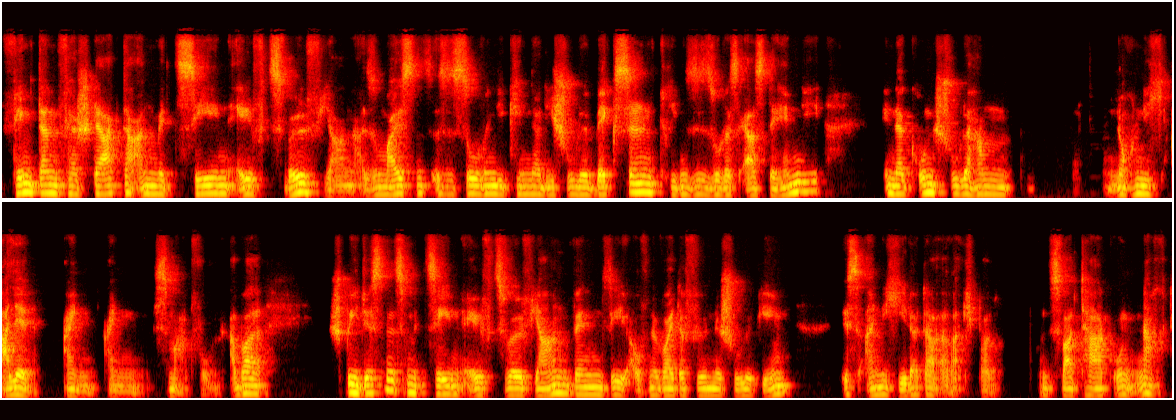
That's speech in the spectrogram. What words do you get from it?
fängt dann verstärkter an mit 10, 11, 12 Jahren. Also meistens ist es so, wenn die Kinder die Schule wechseln, kriegen sie so das erste Handy. In der Grundschule haben noch nicht alle ein, ein Smartphone. Aber spätestens mit 10, 11, 12 Jahren, wenn sie auf eine weiterführende Schule gehen, ist eigentlich jeder da erreichbar. Und zwar Tag und Nacht.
